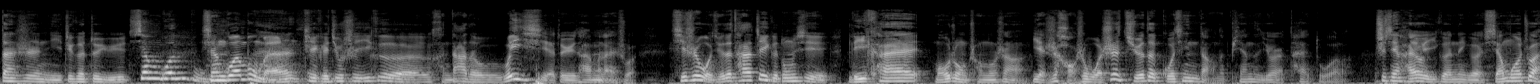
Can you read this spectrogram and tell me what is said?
但是你这个对于相关部门相关部门，这个就是一个很大的威胁，对于他们来说。其实我觉得他这个东西离开某种程度上也是好事。我是觉得国庆档的片子有点太多了。之前还有一个那个《降魔传》，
